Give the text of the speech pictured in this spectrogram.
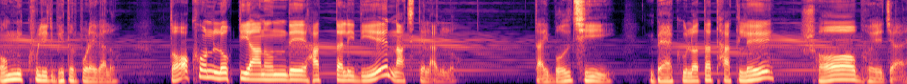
অমনি খুলির ভিতর পড়ে গেল। তখন লোকটি আনন্দে হাততালি দিয়ে নাচতে লাগল। তাই বলছি, ব্যাকুলতা থাকলে সব হয়ে যায়।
